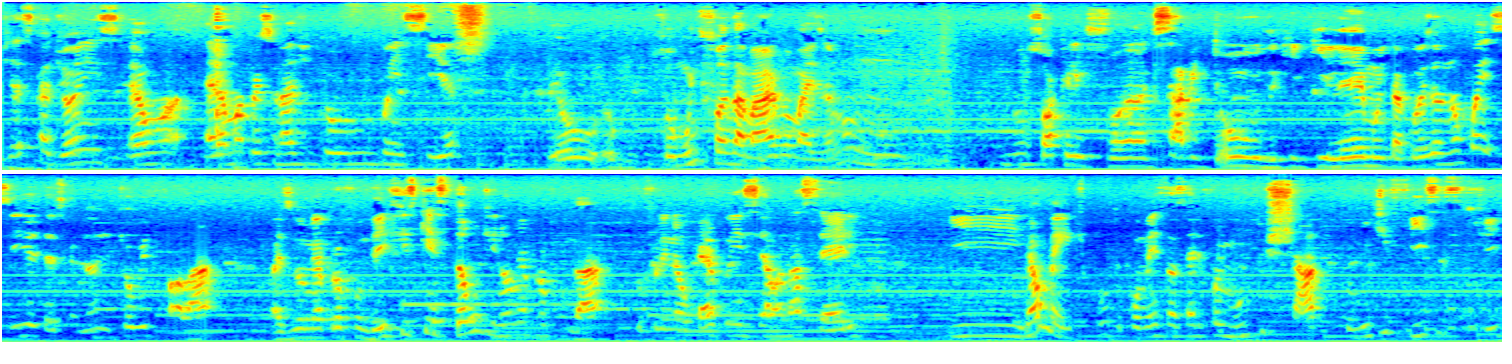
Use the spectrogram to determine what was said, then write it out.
Jessica Jones é uma, era uma personagem que eu não conhecia. Eu, eu sou muito fã da Marvel, mas eu não, não sou aquele fã que sabe tudo, que, que lê muita coisa. Eu não conhecia Jessica Jones, a gente ouvido falar, mas não me aprofundei. Fiz questão de não me aprofundar. Eu falei, não, eu quero conhecer ela na série. E realmente, puto, o começo da série foi muito chato, foi muito difícil assistir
